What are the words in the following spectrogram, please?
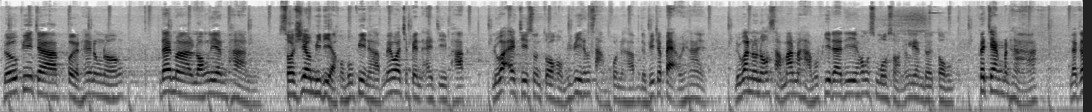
โดยพวกพี่จะเปิดให้น้องๆได้มาร้องเรียนผ่าน โซเชียลมีเดียของพวกพี่นะครับ ไม่ว่าจะเป็น IG พักหรือว่า IG ส่วนตัวของพี่ๆทั้ง 3 คนนะครับ เดี๋ยวพี่จะแปะไว้ให้ หรือว่าน้องๆสามารถมาหาพวกพี่ได้ที่ห้องสโมสรนักเรียนโดยตรง เพื่อแจ้งปัญหา แล้วก็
